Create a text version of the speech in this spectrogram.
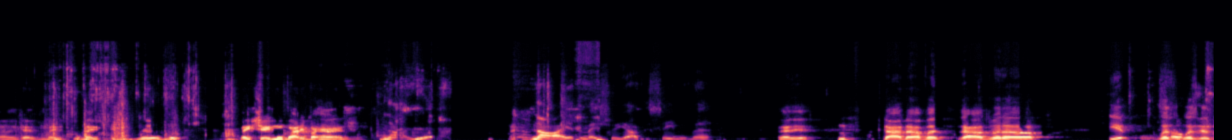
Okay, make, make sure you good. Make sure nobody behind you. No, yeah. no, I had to make sure y'all could see me, man. Yeah, yeah. no, no, but no, but uh, yeah. Was, so, was it?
